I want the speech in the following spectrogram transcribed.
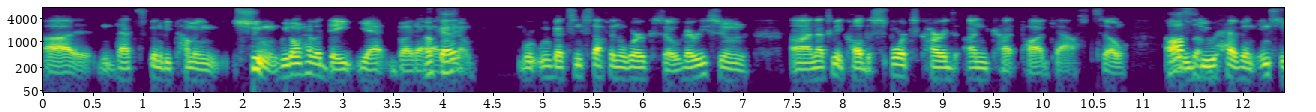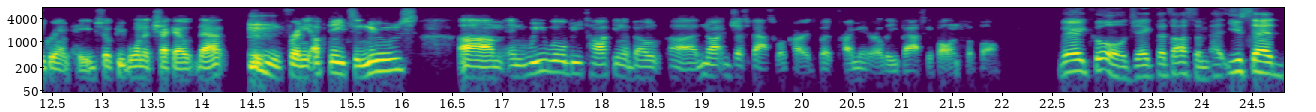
Uh, that's going to be coming soon. We don't have a date yet, but uh, okay. you know, we have got some stuff in the works, so very soon. Uh, and that's going to be called the Sports Cards Uncut podcast. So uh, awesome. we do have an Instagram page, so if people want to check out that for any updates and news. Um, and we will be talking about uh, not just basketball cards, but primarily basketball and football. Very cool, Jake. That's awesome. You said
